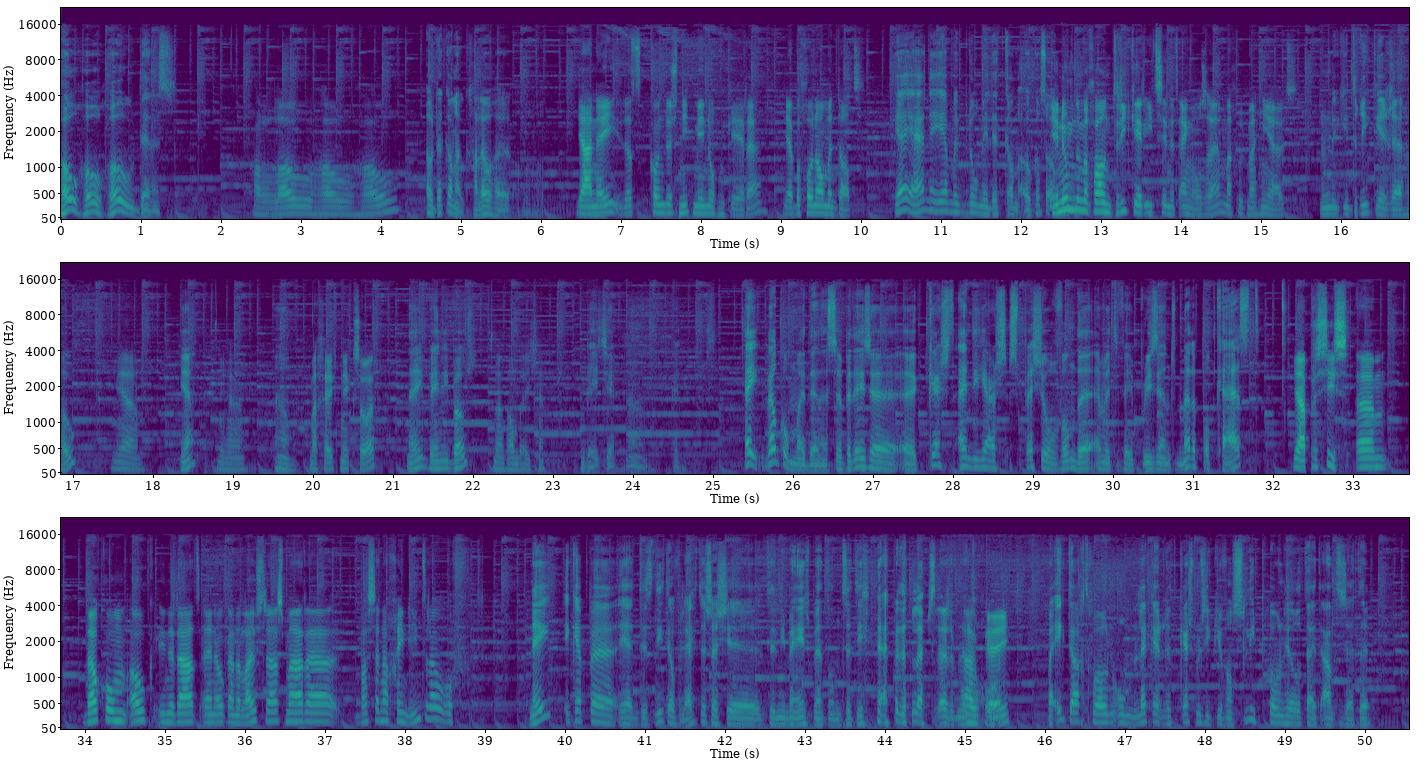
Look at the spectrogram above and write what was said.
Ho, ho, ho, Dennis. Hallo, ho, ho. Oh, dat kan ook. Hallo, hallo, ho, ho. Ja, nee, dat kon dus niet meer nog een keer, hè? Jij begon al met dat. Ja, ja, nee, ja, maar ik bedoel meer, dit kan ook als Je opening. noemde me gewoon drie keer iets in het Engels, hè? Maar goed, maakt niet uit. Noemde ik je drie keer eh, ho? Ja. Ja? Ja, Oh. maar geeft niks hoor. Nee, ben je niet boos? Nou, wel een beetje. Een beetje. Oh, oké. Hey, welkom eh, Dennis eh, bij deze eh kerst-eindejaars special van de MWTV Present Meta Podcast. Ja, precies. Ehm, welkom ook inderdaad en ook aan de luisteraars. Maar was er nou geen intro? Of... Nee, ik heb, eh, ja, dit is niet overlegd, dus als je het er niet mee eens bent, dan zit die, hebben de luisteraars hem net Oké. Maar ik dacht gewoon om lekker het kerstmuziekje van Sleep gewoon heel de tijd aan te zetten.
